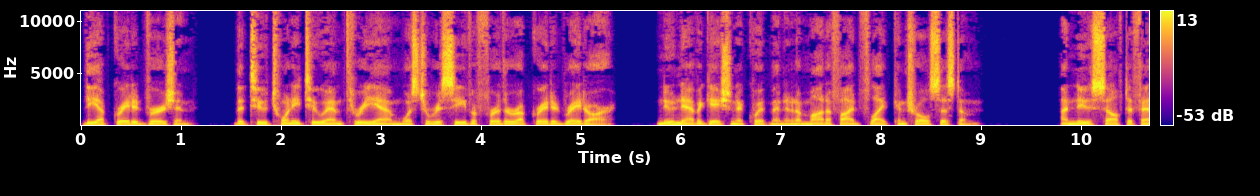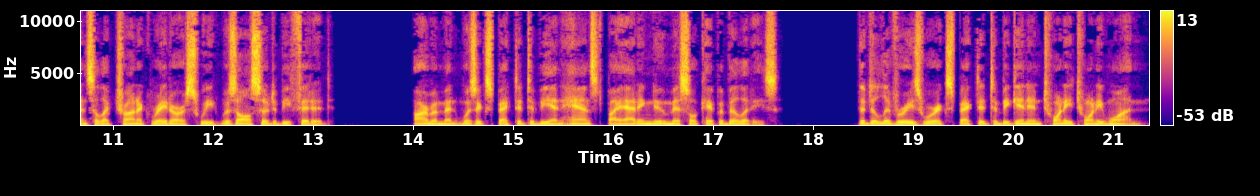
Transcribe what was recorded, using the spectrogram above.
The upgraded version, the Tu-22M3M was to receive a further upgraded radar, new navigation equipment and a modified flight control system. A new self-defense electronic radar suite was also to be fitted. Armament was expected to be enhanced by adding new missile capabilities. The deliveries were expected to begin in 2021.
